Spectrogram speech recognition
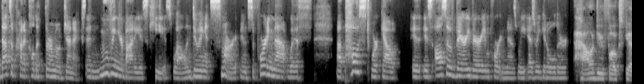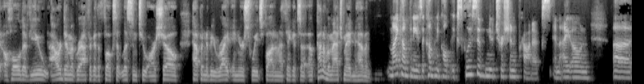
that's a product called a thermogenics. And moving your body is key as well, and doing it smart and supporting that with a post workout is also very very important as we as we get older. How do folks get a hold of you? Our demographic of the folks that listen to our show happen to be right in your sweet spot and i think it's a, a kind of a match made in heaven. My company is a company called exclusive nutrition products and i own uh,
